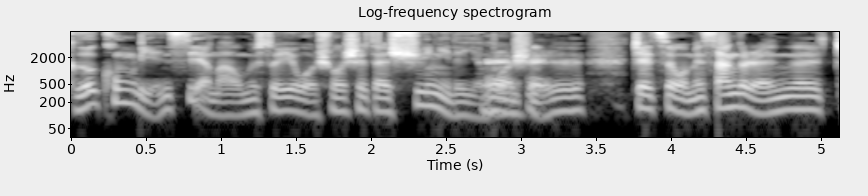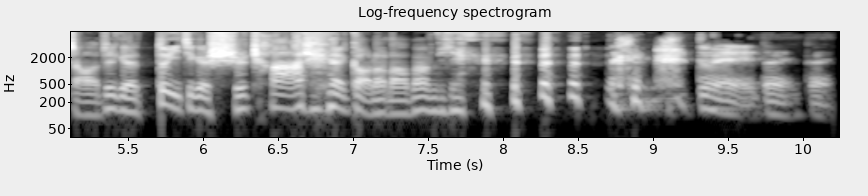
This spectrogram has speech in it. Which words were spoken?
隔空连线嘛，我们所以我说是在虚拟的演播室。这次我们三个人呢找这个对这个时差，这个搞了老半天。对对对，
